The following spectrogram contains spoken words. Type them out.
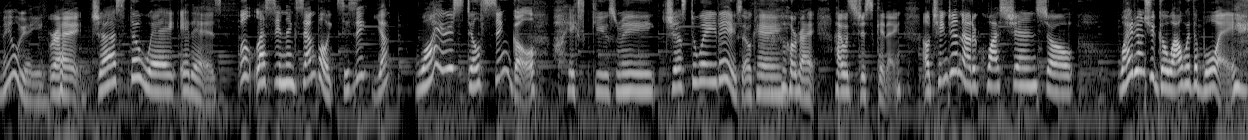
没有原因。Right, just the way it is. Well, let's see an example, Sissy. Yeah. Why are you still single? Excuse me, just the way it is, okay? All right, I was just kidding. I'll change another question. So, why don't you go out with a boy?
